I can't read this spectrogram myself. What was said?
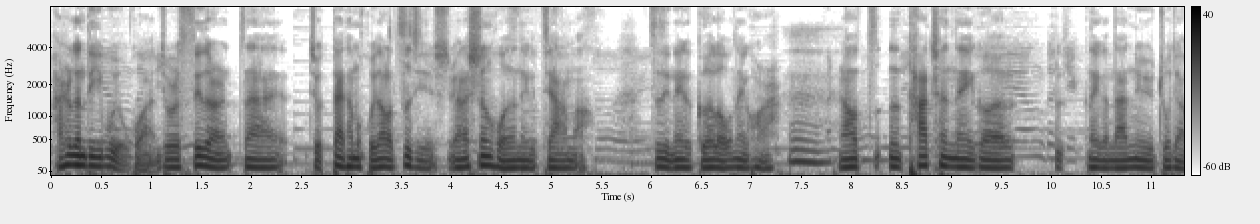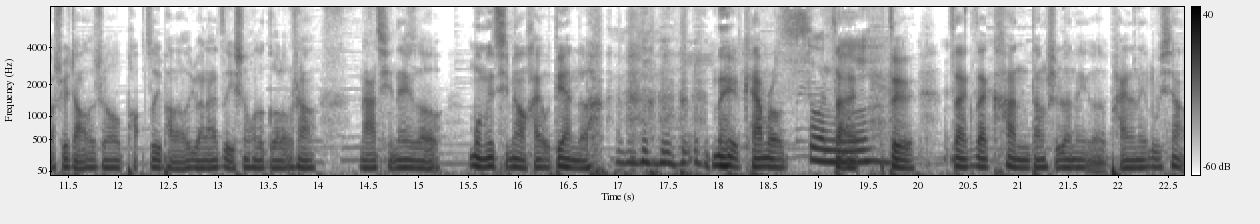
还是跟第一部有关，就是 Caesar 在就带他们回到了自己原来生活的那个家嘛，自己那个阁楼那块儿，嗯。然后自、呃、他趁那个呃那个男女主角睡着的时候，跑自己跑到原来自己生活的阁楼上，拿起那个莫名其妙还有电的 那个 camera，索在尼，对，在在看当时的那个拍的那录像，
